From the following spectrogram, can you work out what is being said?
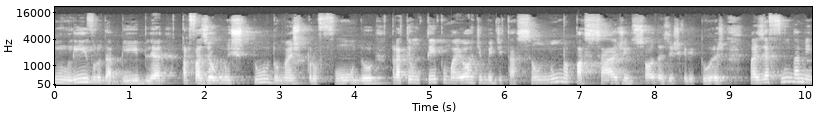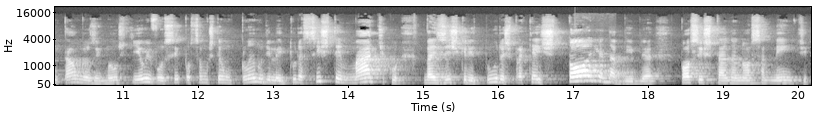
um livro da Bíblia para fazer algum estudo mais profundo, para ter um tempo maior de meditação numa passagem só das Escrituras, mas é fundamental, meus irmãos, que eu e você possamos ter um plano de leitura sistemático das Escrituras para que a história da Bíblia possa estar na nossa mente.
